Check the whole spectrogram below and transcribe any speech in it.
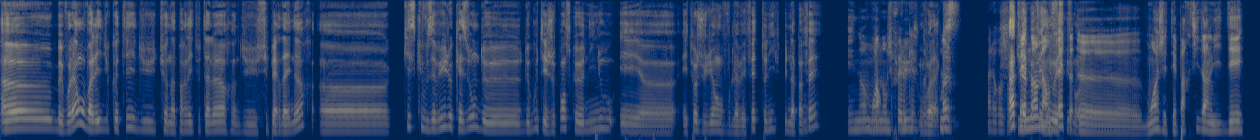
Euh, ben voilà, on va aller du côté du. Tu en as parlé tout à l'heure du Super Diner. Euh, Qu'est-ce que vous avez eu l'occasion de, de goûter? Je pense que Ninou et, euh, et toi, Julien, vous l'avez fait. Tony, tu ne l'as pas fait? Et non, moi non, plus. de Voilà. Moi- malheureusement. Ah, tu Mais l'as pas non, fait, mais en fait, euh, moi j'étais parti dans l'idée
